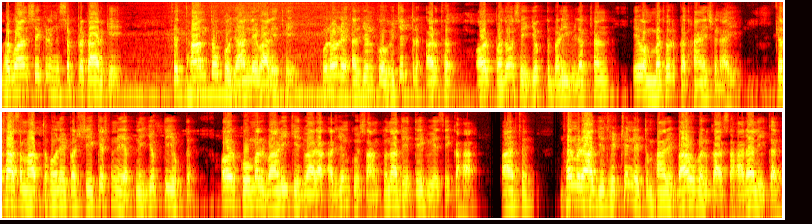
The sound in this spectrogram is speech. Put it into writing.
भगवान श्री कृष्ण सब प्रकार के सिद्धांतों को जानने वाले थे। उन्होंने अर्जुन को विचित्र अर्थ और पदों से युक्त बड़ी विलक्षण एवं मधुर कथाएँ सुनाई। कथा समाप्त होने पर श्री कृष्ण ने अपनी युक्त युक्त और कोमल वाणी के द्वारा अर्जुन को सांत्वना देते हुए से कहा, पार्थ, धर्मराज युधिष्ठिर ने तुम्हारे बाहुबल का सहारा लेकर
